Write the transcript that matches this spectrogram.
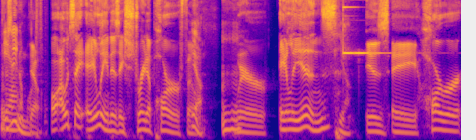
The Yeah. xenomorph. Yeah. Well, I would say Alien is a straight up horror film. Yeah. Mm-hmm. Where Aliens Yeah. is a horror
